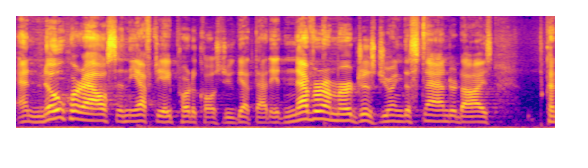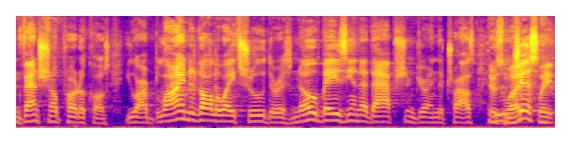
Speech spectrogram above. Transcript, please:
and nowhere else in the FDA protocols do you get that. It never emerges during the standardized conventional protocols. You are blinded all the way through. There is no Bayesian adaptation during the trials. There's you what? Just, Wait,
